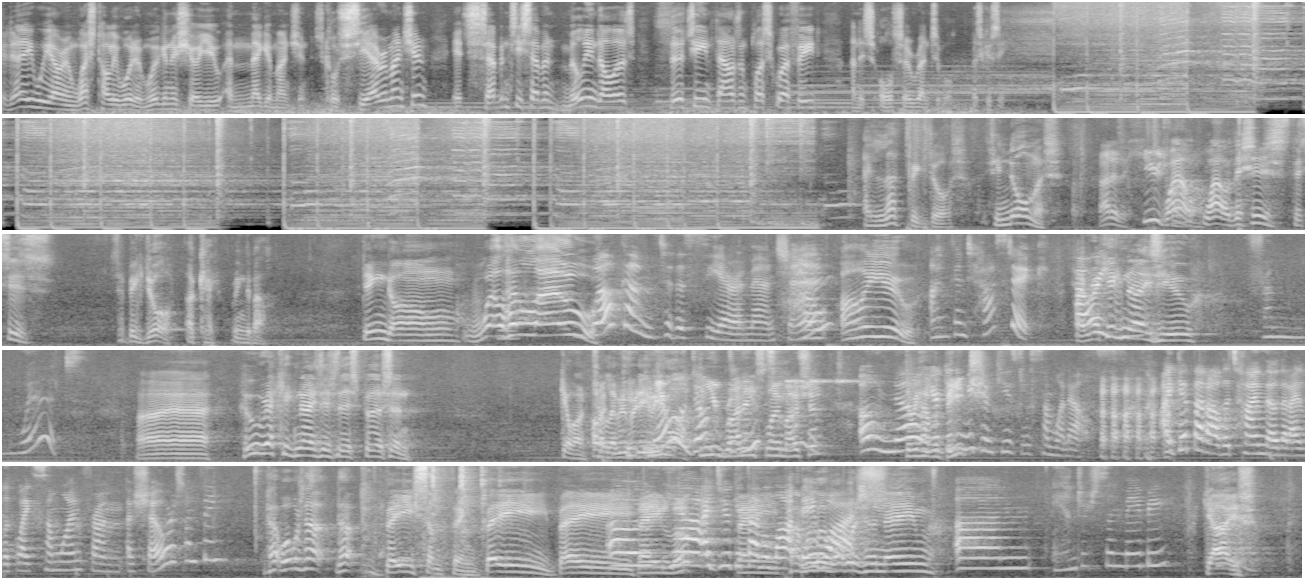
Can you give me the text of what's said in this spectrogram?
Today we are in West Hollywood and we're going to show you a mega mansion. It's called Sierra Mansion. It's $77 million, 13,000 plus square feet, and it's also rentable. Let's go see. I love big doors. It's enormous. That is a huge Wow, wow, this is, this is, it's a big door. Okay, ring the bell. Ding dong. Well, hello. Welcome to the Sierra Mansion. How are you? I'm fantastic. How I are you? recognize you. From what? Uh, who recognizes this person? Go on, tell on, everybody who you- you No, are. don't. you run in you slow motion? Oh no, you're a getting me confused with someone else. I get that all the time though, that I look like someone from a show or something. That, what was that? That Bay something. Bay, Bay. Oh Bay yeah, look, I do get that a lot. Pamela, Baywatch. what was her name? Um, Anderson maybe. Guys,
